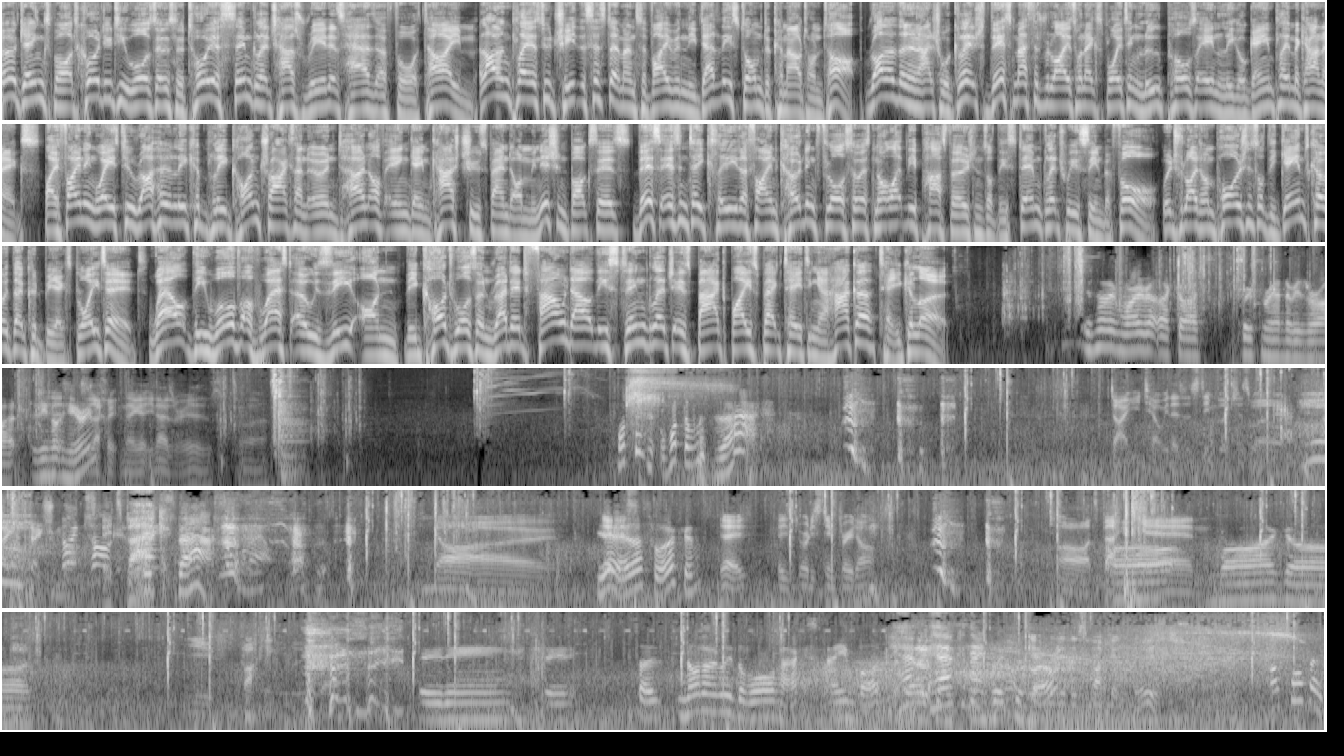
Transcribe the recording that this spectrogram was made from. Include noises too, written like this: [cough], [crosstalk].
Per GameSpot, Call of Duty Warzone's notorious stim glitch has reared its head a fourth time, allowing players to cheat the system and survive in the deadly storm to come out on top. Rather than an actual glitch, this method relies on exploiting loopholes in legal gameplay mechanics. By finding ways to rapidly complete contracts and earn ton of in-game cash to spend on munition boxes, this isn't a clearly defined coding flaw so it's not like the past versions of the stim glitch we've seen before, which relied on portions of the game's code that could be exploited. Well, the Wolf of West OZ on the COD Warzone Reddit found out the stim glitch is back by spectating a hacker. Take a look. He's not even worried about that guy swooping around to his right. Did he not hear him? Exactly. No, he knows where he is. What the? What the was that? Don't you tell me there's a Steam glitch as well. Nine. [gasps] It's back. It's back. No. Yeah, is. that's working. Yeah, he's already steamed three times. [coughs] Oh, it's back Oh. again. My god. You fucking [coughs] loser. Eating, eating. So not only the wall hacks, aimbot, How, how can they as get well. rid of this fucking glitch? I thought they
